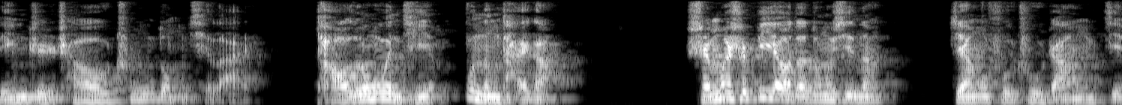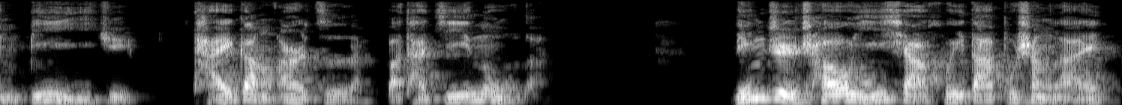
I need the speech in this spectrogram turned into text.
林志超冲动起来，讨论问题不能抬杠。什么是必要的东西呢？江副处长紧逼一句，抬杠二字把他激怒了。林志超一下回答不上来。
